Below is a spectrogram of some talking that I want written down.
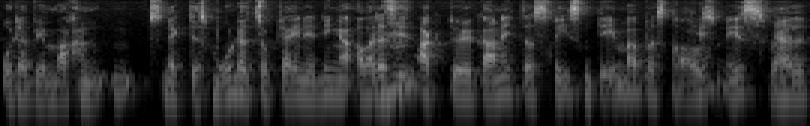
oder wir machen Snack des Monats, so kleine Dinge. Aber mhm. das ist aktuell gar nicht das Riesenthema, was draußen okay. ist, weil ja.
